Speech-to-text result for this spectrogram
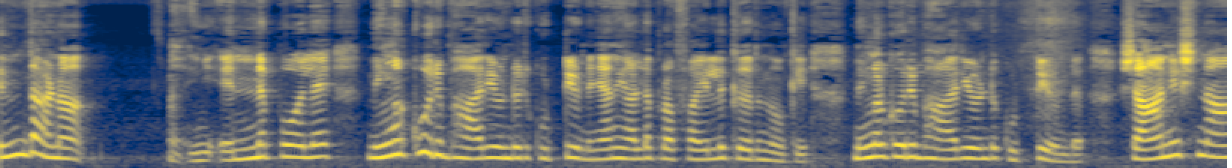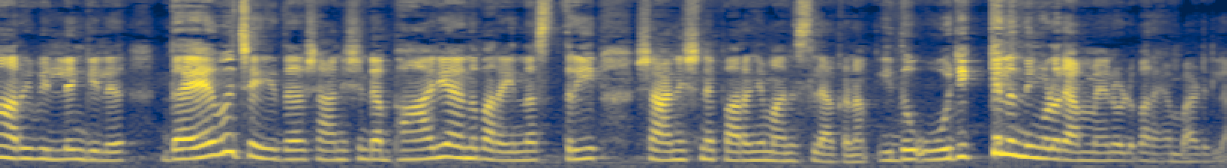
എന്താണ് എന്നെ പോലെ നിങ്ങൾക്കൊരു ഭാര്യയുണ്ട് ഒരു കുട്ടിയുണ്ട്. ഞാൻ ഇയാളുടെ പ്രൊഫൈലിൽ കയറി നോക്കി. നിങ്ങൾക്കൊരു ഭാര്യയുണ്ട് കുട്ടിയുണ്ട്. ഷാനിഷിന് ആ അറിവില്ലെങ്കിൽ ദയവ് ചെയ്ത് ഷാനിഷിന്റെ ഭാര്യ എന്ന് പറയുന്ന സ്ത്രീ ഷാനിഷിനെ പറഞ്ഞ് മനസ്സിലാക്കണം. ഇത് ഒരിക്കലും നിങ്ങളൊരു അമ്മേനോട് പറയാൻ പാടില്ല.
